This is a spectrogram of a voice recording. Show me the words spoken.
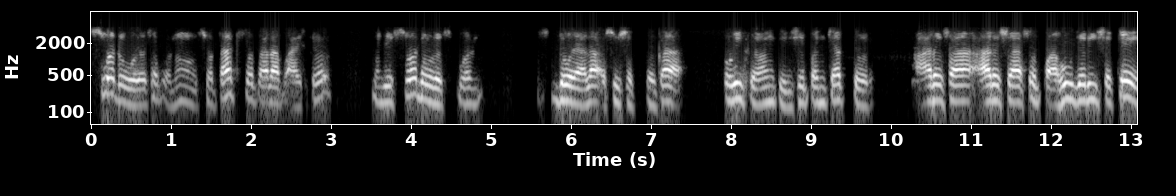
स्वडोळस पण स्वतःच स्वतःला पाहायचं म्हणजे स्वडोळस पण डोळ्याला असू शकतं का? ओळी क्रमांक तीनशे पंच्याहत्तर. आरसा आरशास पाहू जरी शके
